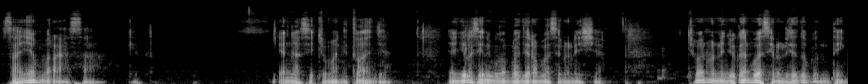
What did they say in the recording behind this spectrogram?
saya merasa gitu. Ya enggak sih cuman itu aja. Yang jelas ini bukan pelajaran bahasa Indonesia. Cuman menunjukkan bahasa Indonesia itu penting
